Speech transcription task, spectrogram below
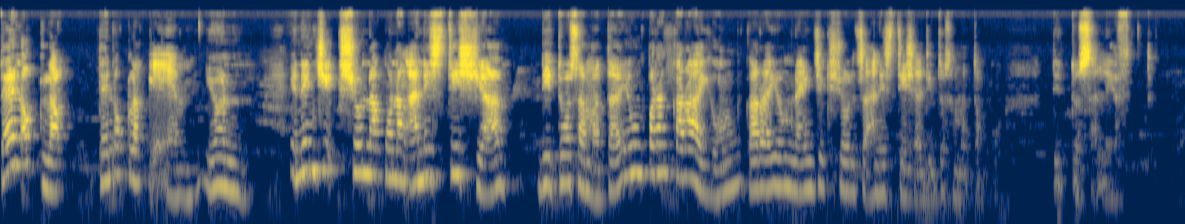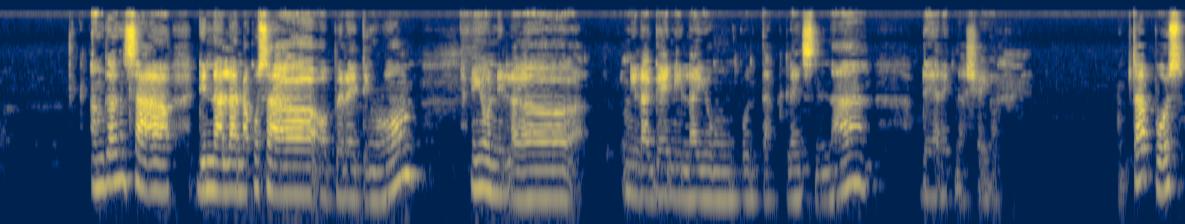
10 o'clock, 10 o'clock AM, yun. In-injection ako ng anesthesia dito sa mata. Yung parang karayom, karayom na injection sa anesthesia dito sa mata ko. Dito sa left. Hanggang sa dinala na ko sa operating room. Ayun, nila, nilagay nila yung contact lens na direct na siya yun. Tapos,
